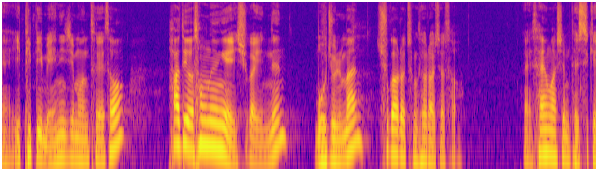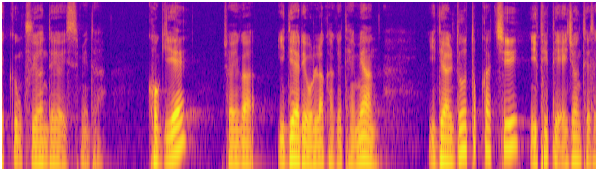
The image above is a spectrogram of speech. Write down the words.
예, EPP management에서 하드웨어 성능에 이슈가 있는 모듈만 추가로 증설하셔서 예, 사용하시면 될 수 있게끔 구현되어 있습니다. 거기에 저희가 EDR이 올라가게 되면 EDR도 똑같이 EPP 에이전트에서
